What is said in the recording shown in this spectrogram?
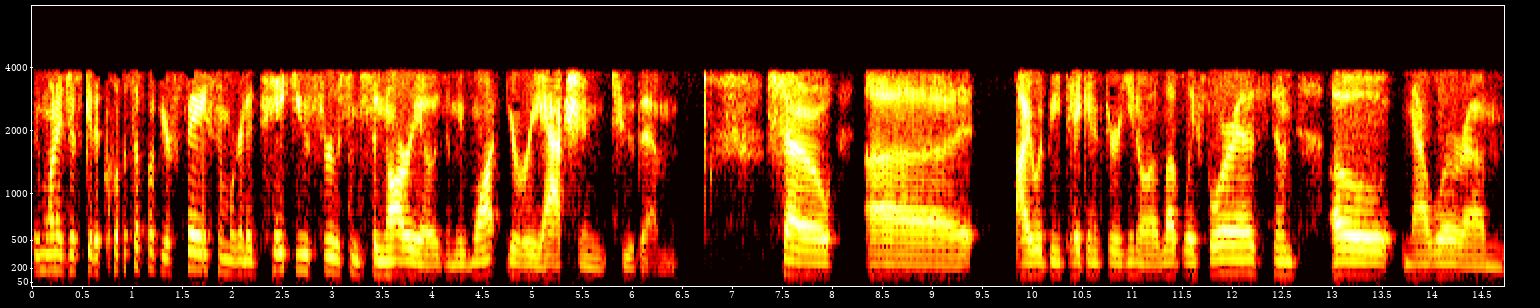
We want to just get a close up of your face, and we're going to take you through some scenarios, and we want your reaction to them. So uh, I would be taken through, you know, a lovely forest, and oh, now we're um,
